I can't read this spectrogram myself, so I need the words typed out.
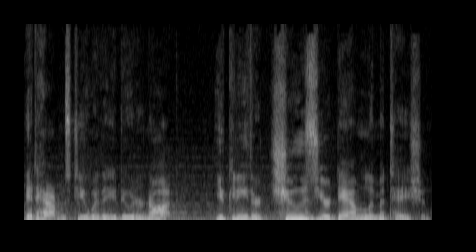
it happens to you whether you do it or not. You can either choose your damn limitation,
